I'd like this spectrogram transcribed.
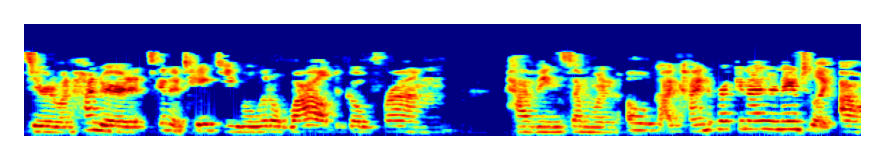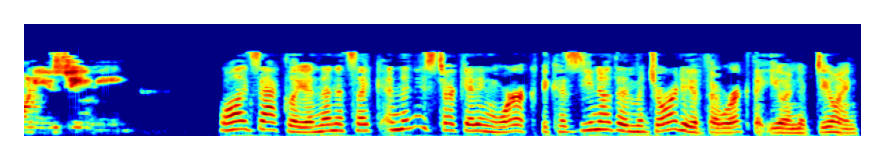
zero to 100. It's going to take you a little while to go from having someone, oh, I kind of recognize their name to like, I want to use Jamie. Well, exactly. And then it's like, and then you start getting work because, you know, the majority of the work that you end up doing,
